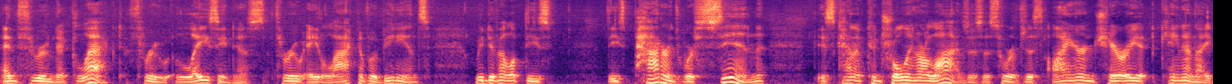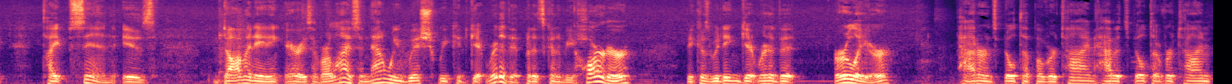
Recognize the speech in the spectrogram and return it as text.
And through neglect, through laziness, through a lack of obedience, we develop these these patterns where sin is kind of controlling our lives as a sort of this iron chariot Canaanite type sin is dominating areas of our lives. And now we wish we could get rid of it, but it's going to be harder because we didn't get rid of it earlier. Patterns built up over time, habits built over time,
